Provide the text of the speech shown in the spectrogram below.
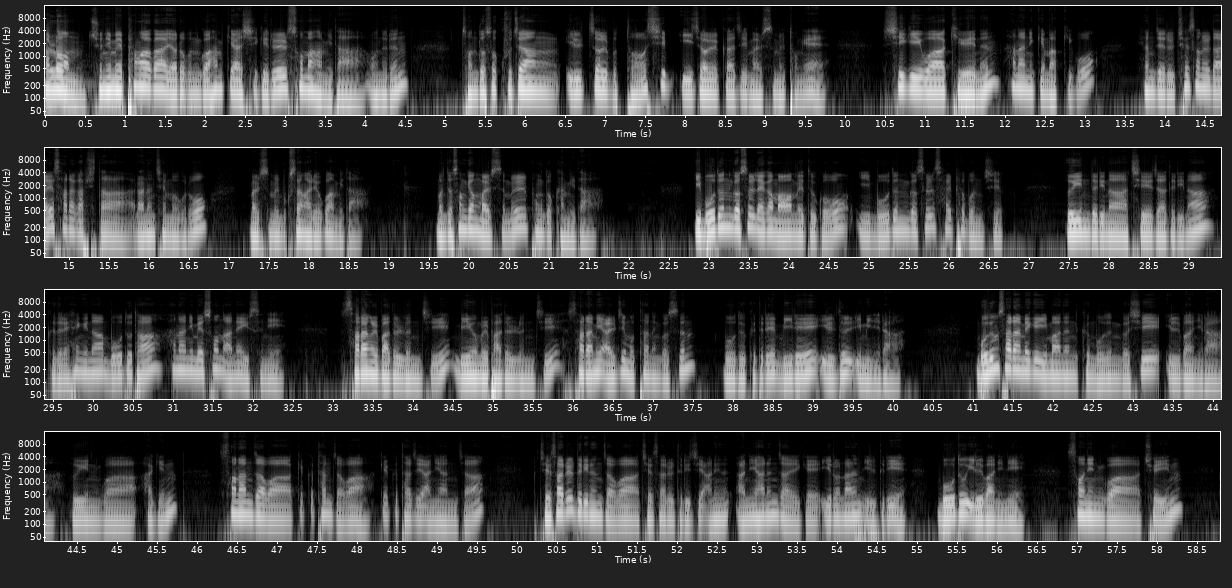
샬롬, 주님의 평화가 여러분과 함께 하시기를 소망합니다. 오늘은 전도서 9장 1절부터 12절까지 말씀을 통해 시기와 기회는 하나님께 맡기고 현재를 최선을 다해 살아갑시다 라는 제목으로 말씀을 묵상하려고 합니다. 먼저 성경 말씀을 봉독합니다. 이 모든 것을 내가 마음에 두고 이 모든 것을 살펴본 즉 의인들이나 지혜자들이나 그들의 행위나 모두 다 하나님의 손 안에 있으니 사랑을 받을는지 미움을 받을는지 사람이 알지 못하는 것은 모두 그들의 미래의 일들임이니라. 모든 사람에게 임하는 그 모든 것이 일반이라 의인과 악인 선한 자와 깨끗한 자와 깨끗하지 아니한 자 제사를 드리는 자와 제사를 드리지 아니하는 자에게 일어나는 일들이 모두 일반이니 선인과 죄인,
